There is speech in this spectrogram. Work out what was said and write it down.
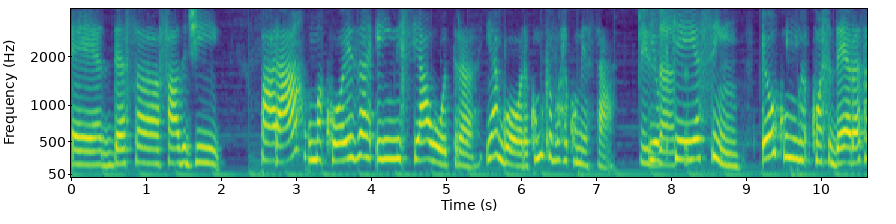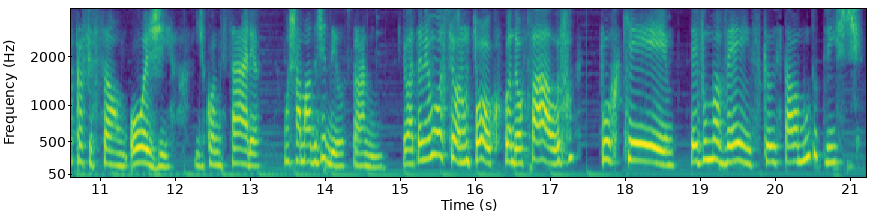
é, dessa fase de parar uma coisa e iniciar outra. E agora? Como que eu vou recomeçar? Exato. E eu fiquei assim. Eu considero essa profissão hoje de comissária um chamado de Deus para mim. Eu até me emociono um pouco quando eu falo, porque teve uma vez que eu estava muito triste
